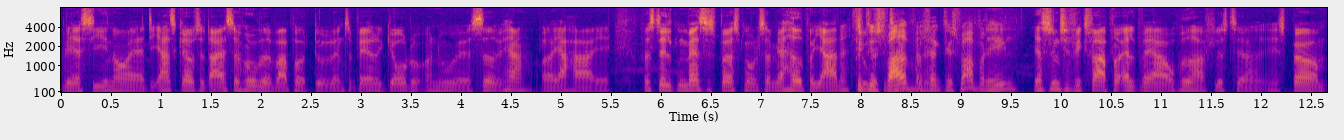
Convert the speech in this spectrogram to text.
vil jeg sige. Når jeg, jeg har skrevet til dig, så håbede jeg bare på, at du ville vende tilbage, og det gjorde du. Og nu øh, sidder vi her, og jeg har øh, fået stillet en masse spørgsmål, som jeg havde på hjerte. Fik du, svaret, tak det. fik du svar på det hele? Jeg synes, jeg fik svar på alt, hvad jeg overhovedet har haft lyst til at øh, spørge om.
